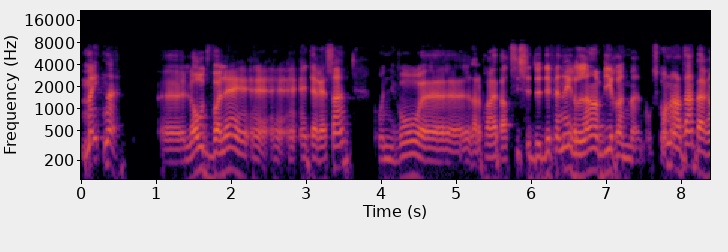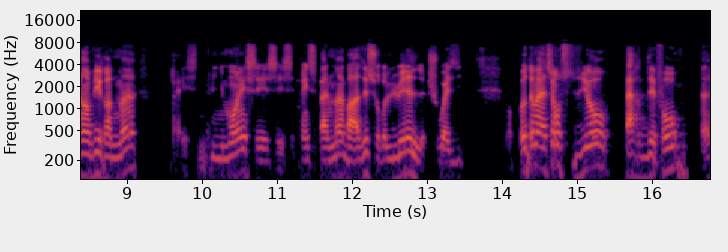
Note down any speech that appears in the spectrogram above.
maintenant, l'autre volet intéressant, au niveau, euh, dans la première partie, c'est de définir l'environnement. Donc, ce qu'on entend par environnement, ben, ni plus ni moins, c'est principalement basé sur l'huile choisie. Automation Studio, par défaut, hein,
